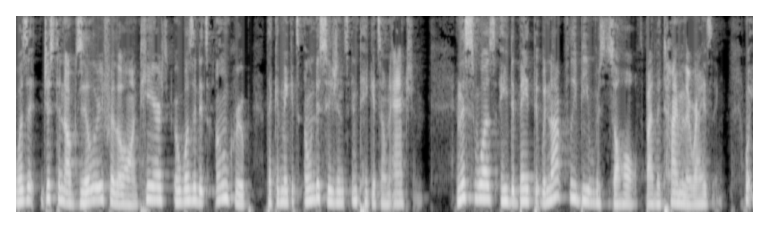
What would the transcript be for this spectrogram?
was. It just an auxiliary for the volunteers, or was it its own group that could make its own decisions and take its own action? And this was a debate that would not really be resolved by the time of the Rising. What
